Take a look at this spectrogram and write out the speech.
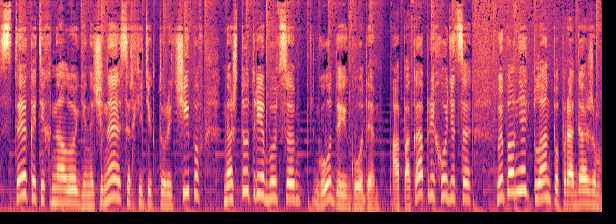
стека технологий, начиная с архитектуры чипов, на что требуются годы и годы. А пока приходится выполнять план по продажам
